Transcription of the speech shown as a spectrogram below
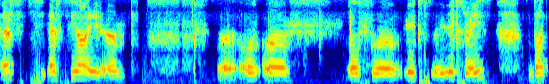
FC, FCI um, uh, of uh, X X rays, but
